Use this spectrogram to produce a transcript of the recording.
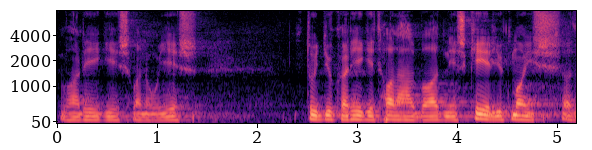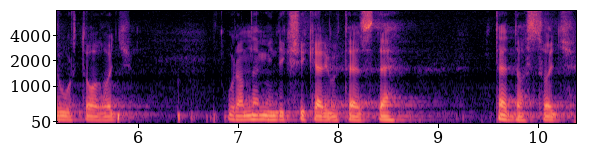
van régi és van új, és tudjuk a régit halálba adni, és kérjük ma is az Úrtól, hogy Uram, nem mindig sikerült ez, de tedd azt, hogy,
